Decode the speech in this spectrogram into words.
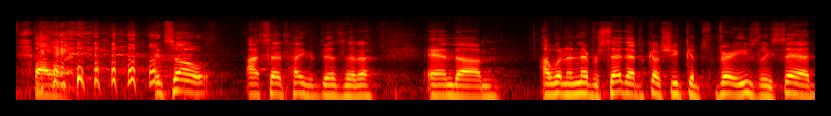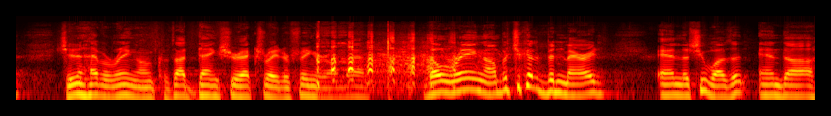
Follow it. and so I said, "Hey, da." and um, I would have never said that because she could very easily said she didn't have a ring on because I dang sure X-rayed her finger on that. no ring on, but she could have been married, and uh, she wasn't. And uh,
